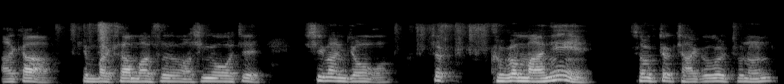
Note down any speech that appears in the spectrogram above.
아까 김 박사 말씀하신 것 같이 심한 경우, 즉 그것만이 성적 자극을 주는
